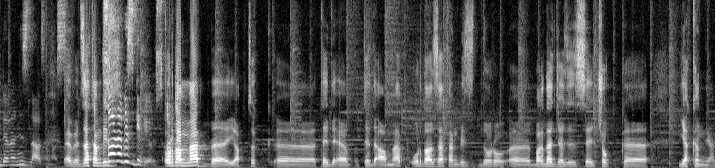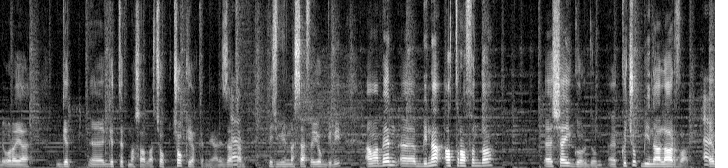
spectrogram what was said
ödemeniz lazım aslında. Evet zaten biz Sonra biz geliyoruz. orada map e, yaptık. E, TDA, TDA map. Orada zaten biz doğru e, Bağdat Caddesi çok yakın yani oraya git, gittik maşallah. Çok çok yakın yani zaten hiçbir mesafe yok gibi. Ama ben bina etrafında şey gördüm. e, küçük binalar var. Evet.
